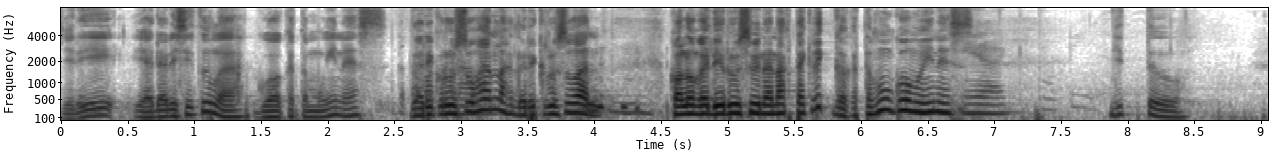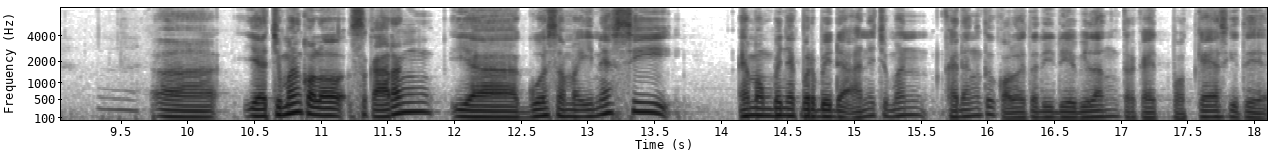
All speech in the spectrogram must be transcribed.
Jadi ya dari situlah gua ketemu Ines. Dari kerusuhan lah, dari kerusuhan. Kalau nggak dirusuhin anak teknik gak ketemu gue sama Ines. Iya. Gitu. Eh, ya cuman kalau sekarang ya gue sama Ines sih emang banyak perbedaannya. Cuman kadang tuh kalau tadi dia bilang terkait podcast gitu ya,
